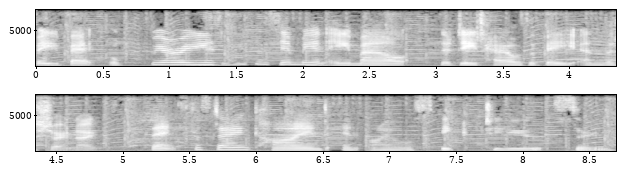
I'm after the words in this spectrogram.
feedback, or queries, you can send me an email. The details will be in the show notes. Thanks for staying kind, and I will speak to you soon.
